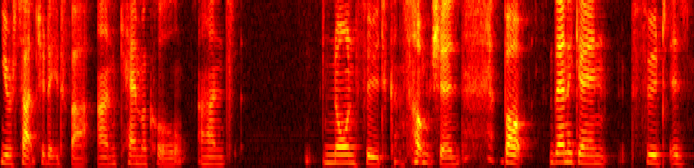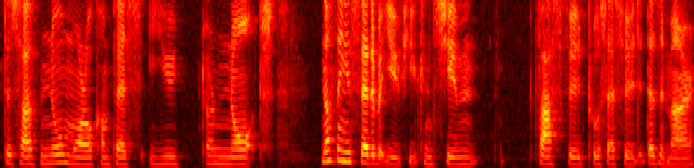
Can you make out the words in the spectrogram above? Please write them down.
your saturated fat and chemical and non food consumption. But then again, food is does have no moral compass. You are not nothing is said about you if you consume fast food, processed food, it doesn't matter.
